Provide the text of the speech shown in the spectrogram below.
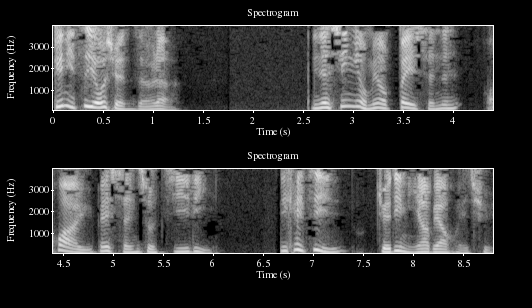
给你自由选择了。你的心有没有被神的话语、被神所激励？你可以自己决定你要不要回去。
